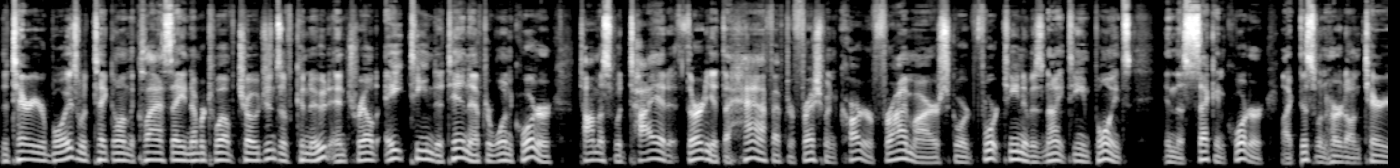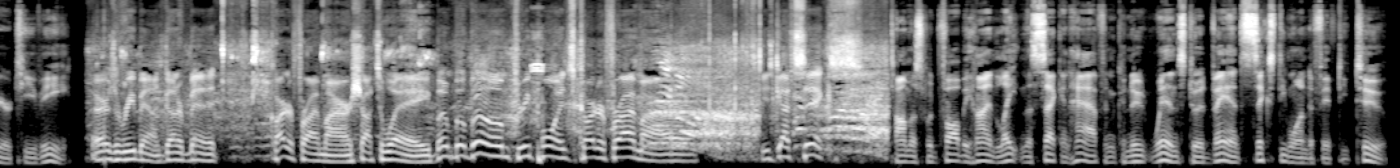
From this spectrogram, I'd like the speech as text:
The Terrier boys would take on the Class A number 12 Trojans of Canute and trailed 18 to 10 after one quarter. Thomas would tie it at 30 at the half after freshman Carter Freimeyer scored 14 of his 19 points in the second quarter, like this one heard on Terrier TV. There's a rebound. Gunnar Bennett. Carter Freimeyer shots away. Boom, boom, boom. Three points. Carter Freimeyer. He's got six. Thomas would fall behind late in the second half, and Canute wins to advance 61 to 52.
